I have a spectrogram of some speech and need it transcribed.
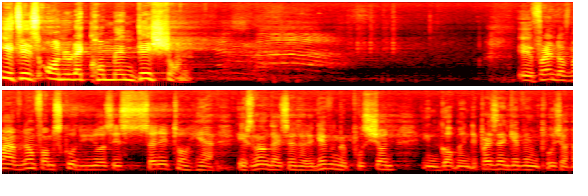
It is on recommendation. A friend of mine I've known from school, he was a senator here. He's not a senator. They gave him a position in government. The president gave him a position.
